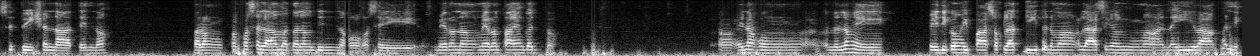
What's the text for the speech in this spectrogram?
Situation natin, no? Parang papasalamat na lang din ako kasi meron nang meron tayong ganito. Uh, ina kung ano lang eh, pwede kong ipasok lahat dito ng mga klase ng mga nahihirapan eh.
